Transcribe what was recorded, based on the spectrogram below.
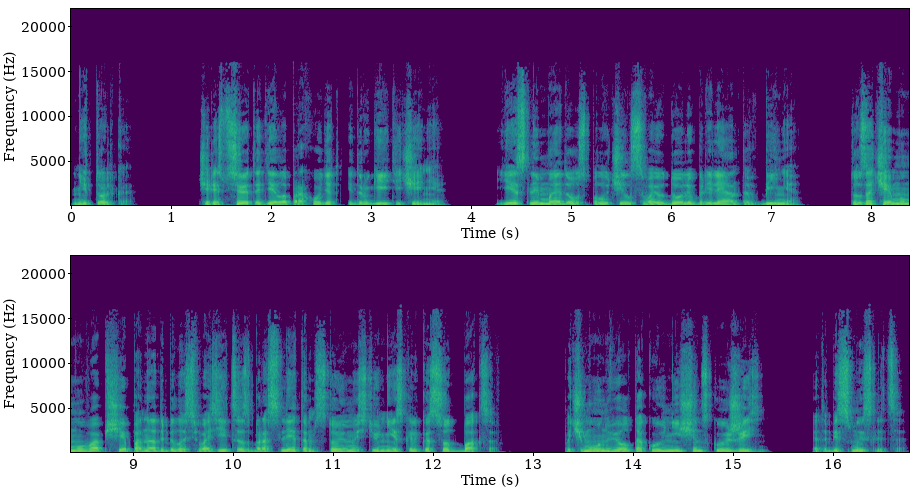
Не только. Через все это дело проходят и другие течения. Если Мэдоуз получил свою долю бриллиантов Биня, то зачем ему вообще понадобилось возиться с браслетом стоимостью несколько сот баксов? Почему он вел такую нищенскую жизнь? Это бессмыслица.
